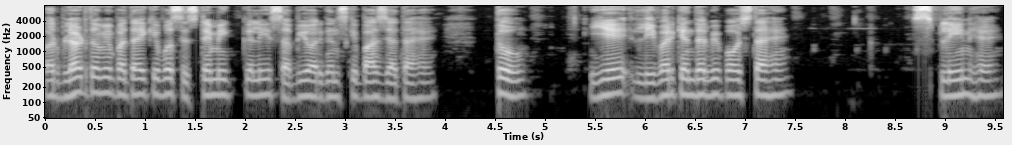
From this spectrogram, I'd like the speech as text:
और ब्लड तो हमें पता है कि वो सिस्टेमिकली सभी ऑर्गन्स के पास जाता है तो ये लीवर के अंदर भी पहुँचता है स्प्लीन है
